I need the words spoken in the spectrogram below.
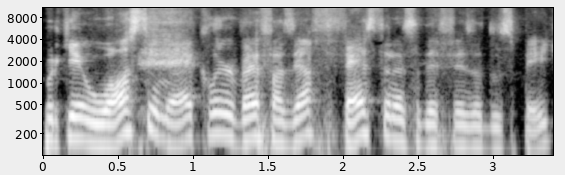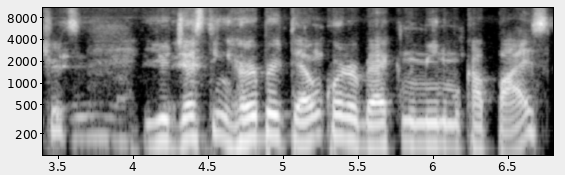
porque o Austin Eckler vai fazer a festa nessa defesa dos Patriots e o Justin Herbert é um quarterback no mínimo capaz.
